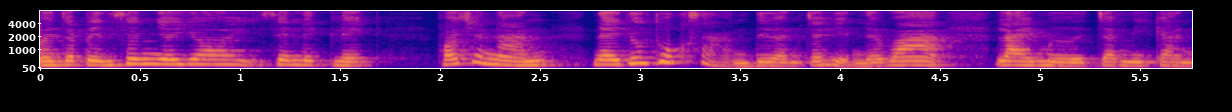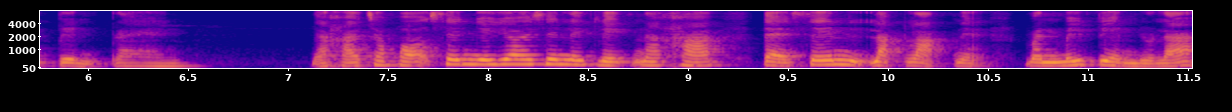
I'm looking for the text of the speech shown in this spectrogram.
มันจะเป็นเส้นย่อยๆ เส้นเล็กๆ เพราะฉะนั้นในทุกๆ 3 เดือนจะเห็นได้ว่าลายมือจะมีการเปลี่ยนแปลงนะคะ เฉพาะเส้นย่อยๆ เส้นเล็กๆ นะคะ แต่เส้นหลักๆ เนี่ยมันไม่เปลี่ยนอยู่แล้ว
